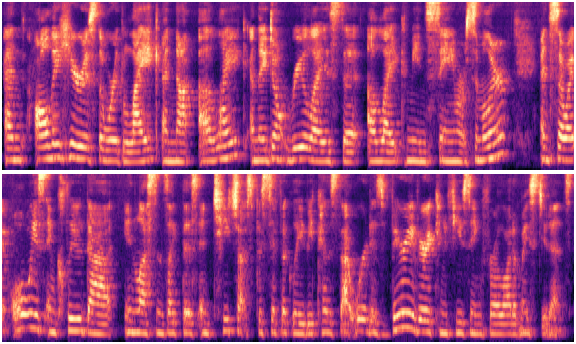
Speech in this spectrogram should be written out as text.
And all they hear is the word like and not alike, and they don't realize that alike means same or similar. And so I always include that in lessons like this and teach that specifically because that word is very, very confusing for a lot of my students.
